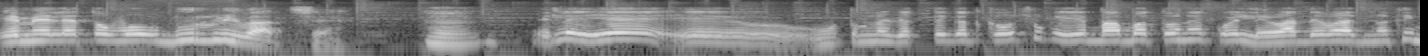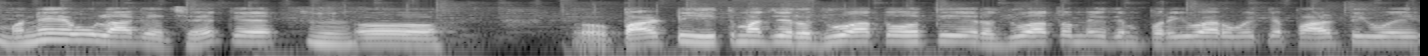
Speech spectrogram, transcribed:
એમએલએ તો બહુ દૂરની વાત છે. એટલે એ હું તમને વ્યક્તિગત કહું છું કે એ બાબતોને કોઈ લેવા દેવા જ નથી. મને એવું લાગે છે કે પાર્ટી હિતમાં જે રજૂઆતો હતી એ રજૂઆતો મેં જેમ પરિવાર હોય કે પાર્ટી હોય.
